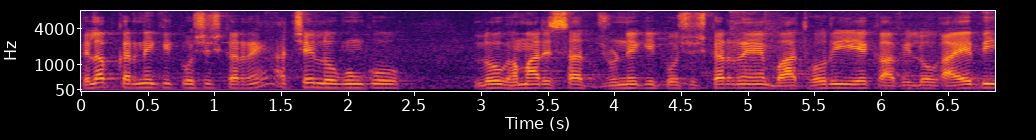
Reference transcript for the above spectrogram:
फिलअप करने की कोशिश कर रहे हैं। अच्छे लोगों को लोग हमारे साथ जुड़ने की कोशिश कर रहे हैं। बात हो रही है, काफ़ी लोग आए भी।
